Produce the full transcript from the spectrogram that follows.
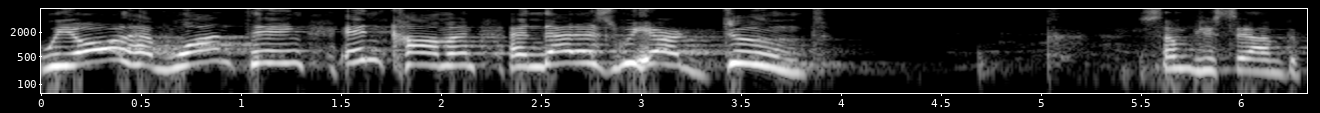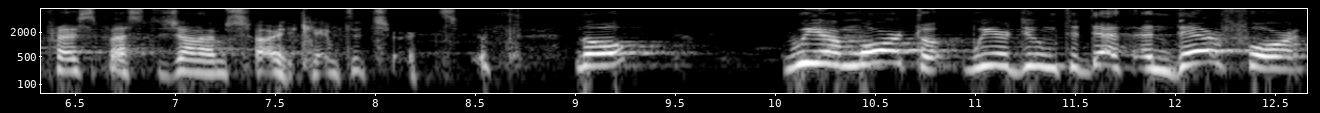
We all have one thing in common, and that is we are doomed. Some of you say, I'm depressed, Pastor John. I'm sorry I came to church. no, we are mortal. We are doomed to death. And therefore,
